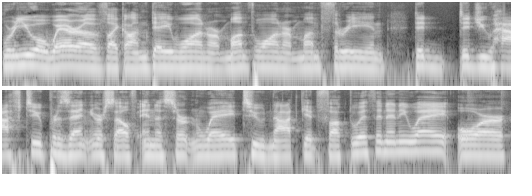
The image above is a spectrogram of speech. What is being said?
were you aware of like on day one or month one or month three and did did you have to present yourself in a certain way to not get fucked with in any way or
